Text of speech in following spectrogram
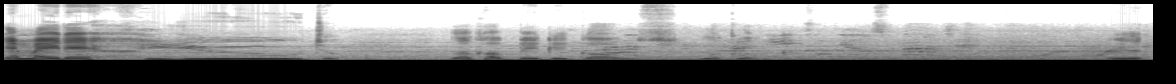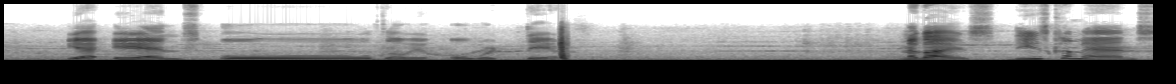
It made it huge. Look how big it goes. Look, look. Yeah, it ends all the way over there. Now guys, these commands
